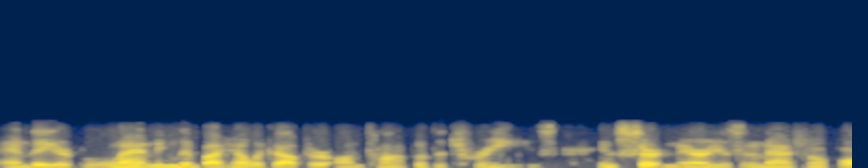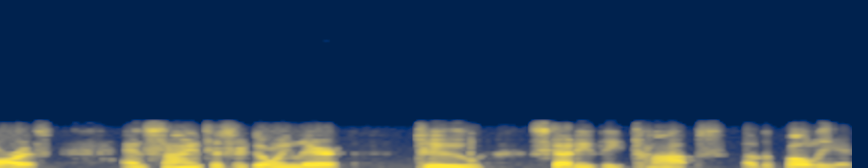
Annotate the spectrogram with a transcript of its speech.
and they are landing them by helicopter on top of the trees in certain areas in the national forest. And scientists are going there to study the tops of the foliage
